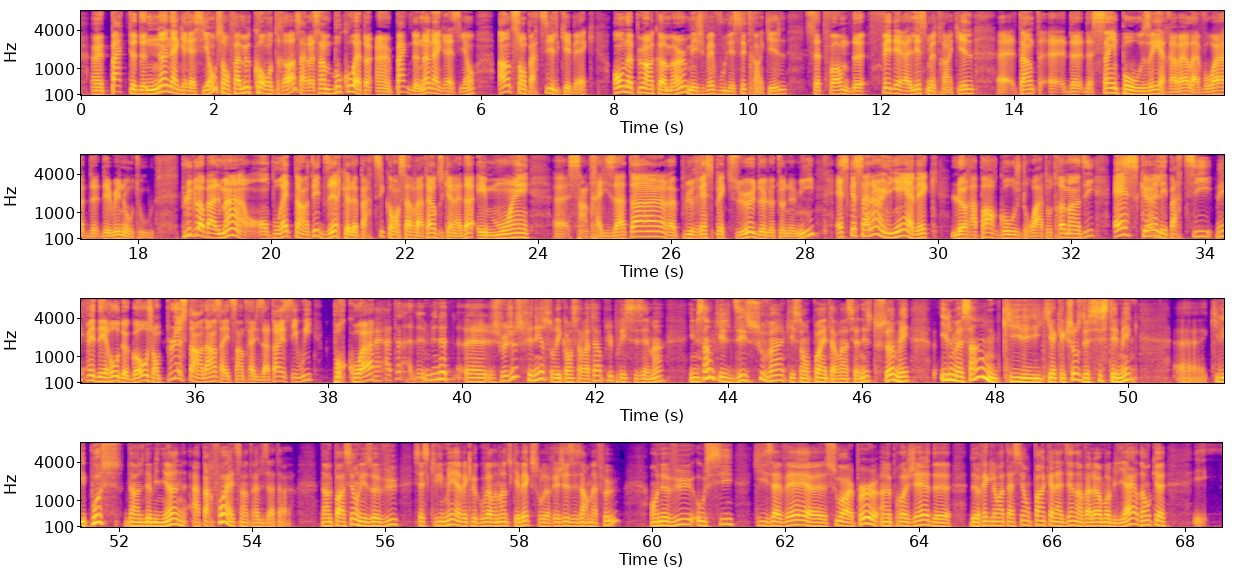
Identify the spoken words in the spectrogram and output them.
pacte de non-agression. Son fameux contrat, ça ressemble beaucoup à un pacte de non-agression entre son parti et le Québec on a peu en commun, mais je vais vous laisser tranquille. Cette forme de fédéralisme tranquille euh, tente euh, de, s'imposer à travers la voix d'Erin O'Toole. Plus globalement, on pourrait être tenté de dire que le Parti conservateur du Canada est moins euh, centralisateur, plus respectueux de l'autonomie. Est-ce que ça a un lien avec le rapport gauche-droite? Autrement dit, est-ce que les partis fédéraux de gauche ont plus tendance à être centralisateurs? Et si oui, pourquoi? Mais attends, une minute. Euh, je veux juste finir sur les conservateurs plus précisément. Il me semble qu'ils disent souvent qu'ils sont pas interventionnistes, tout ça, mais il me semble qu'il y a quelque chose de systémique euh, qui les pousse dans le Dominion à parfois être centralisateurs. Dans le passé, on les a vus s'escrimer avec le gouvernement du Québec sur le registre des armes à feu. On a vu aussi qu'ils avaient, euh, sous Harper, un projet de, réglementation pan-canadienne en valeur mobilière. Donc,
